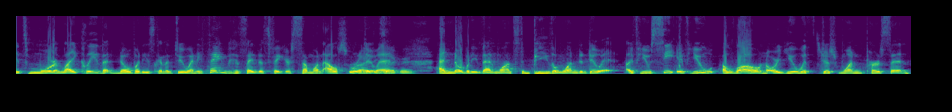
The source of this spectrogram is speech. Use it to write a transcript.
it's more likely that nobody's going to do anything because they just figure someone else will right, do it. and nobody then wants to be the one to do it. If you see if you alone or you with just one person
